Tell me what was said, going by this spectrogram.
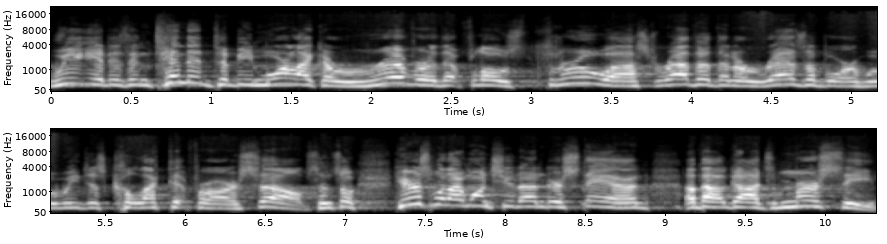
we, it is intended to be more like a river that flows through us rather than a reservoir where we just collect it for ourselves. And so here's what I want you to understand about God's mercy.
